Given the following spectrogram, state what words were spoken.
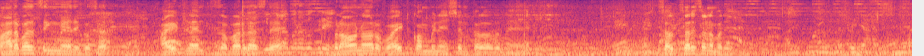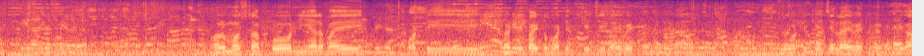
मार्बल सिंग में है देखो सर हाइट लेंथ ज़बरदस्त है ब्राउन और वाइट कॉम्बिनेशन कलर में है ಸ್ವಲ್ಪ ಸರಿ ಸಣ್ಣ ಬರೀ ऑलमोस्ट आपको nearby forty thirty five to forty K G live वेट में मिलेगा फोर्टी के जी लाइव वेट में मिलेगा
